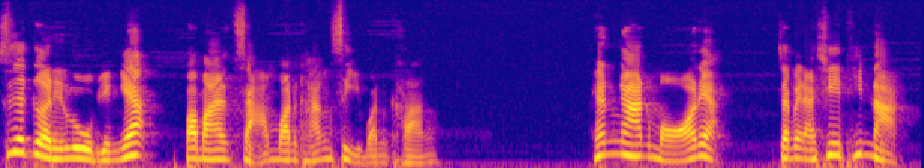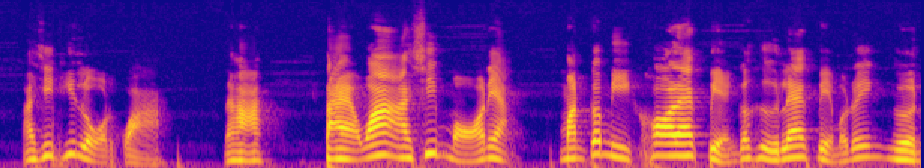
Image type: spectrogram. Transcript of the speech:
ซึ่งจะเกิดในรูปอย่างเงี้ย ประมาณสามวันครั้งสี่วันครั้งเพราะฉะนั้นงานหมอเนี่ยจะเป็นอาชีพที่หนักอาชีพที่โหลดกว่า นะคะแต่ว่าอาชีพหมอเนี่ยมันก็มีข้อแลกเปลี่ยนก็คือแลกเปลี่ยนมาด้วยเงิน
